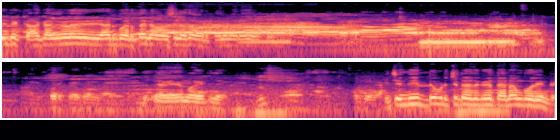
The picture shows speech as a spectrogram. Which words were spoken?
എന്റെ കാക്കങ്ങൾ ഞാൻ വെറുതെ ആവശ്യമില്ലാത്ത വർത്തമാനം പറയുന്നത് ഇച്ചി നീ ഇത് പിടിച്ചിട്ട് അതൊക്കെ തരാൻ പോതിണ്ട്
